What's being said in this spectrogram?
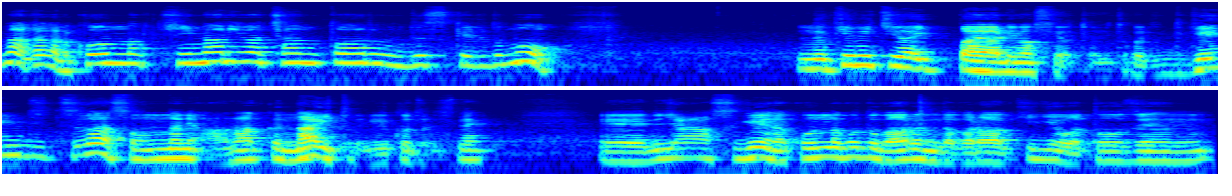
まあだからこんな決まりはちゃんとあるんですけれども、抜け道はいっぱいありますよというところで、現実はそんなに甘くないということですね。えー、じゃあすげえな、こんなことがあるんだから、企業は当然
